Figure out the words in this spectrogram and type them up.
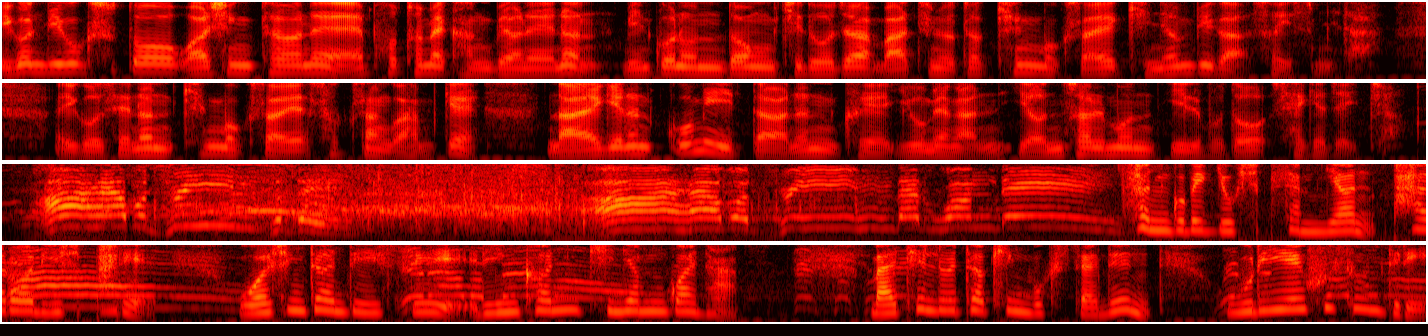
이건 미국 수도 워싱턴의 포토맥 강변에는 민권운동 지도자 마틴 루터 킹 목사의 기념비가 서 있습니다. 이곳에는 킹 목사의 석상과 함께 나에게는 꿈이 있다는 그의 유명한 연설문 일부도 새겨져 있죠. I have a dream today. I have a dream that one day. 1963년 8월 28일 워싱턴 D.C. 링컨 기념관 앞 마틴 루터 킹 목사는 우리의 후손들이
